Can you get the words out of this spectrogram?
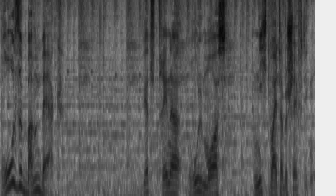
Brose Bamberg wird Trainer Ruhl Mors nicht weiter beschäftigen.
